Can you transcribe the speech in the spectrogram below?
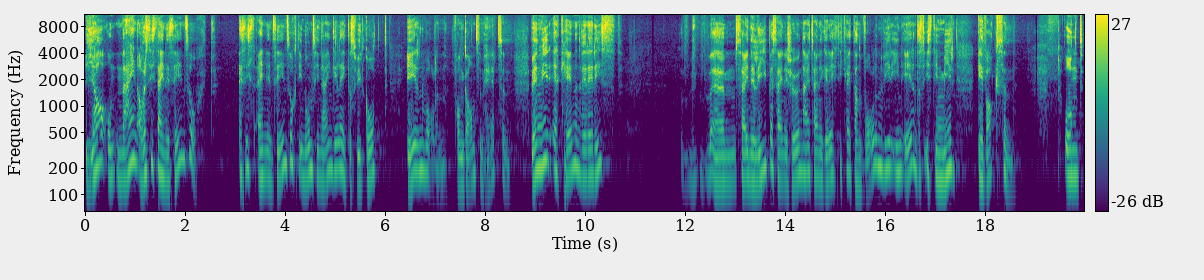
Ja und nein, aber es ist eine Sehnsucht. Es ist eine Sehnsucht in uns hineingelegt, dass wir Gott ehren wollen von ganzem Herzen. Wenn wir erkennen, wer er ist, seine Liebe, seine Schönheit, seine Gerechtigkeit, dann wollen wir ihn ehren. Das ist in mir gewachsen. Und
